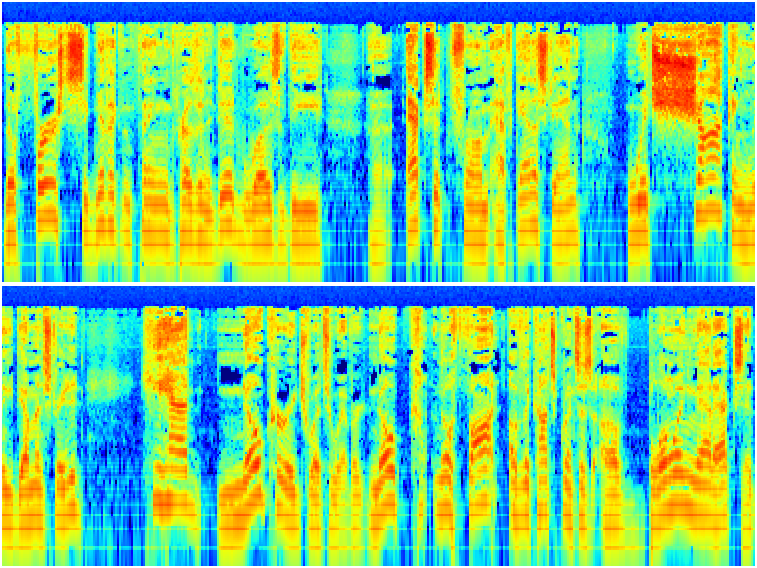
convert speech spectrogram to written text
the first significant thing the president did was the uh, exit from Afghanistan, which shockingly demonstrated he had no courage whatsoever, no no thought of the consequences of blowing that exit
